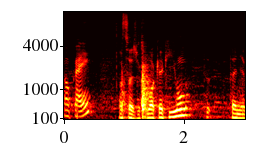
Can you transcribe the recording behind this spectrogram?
Ok. Ou seja, coloco aqui uma, te- tenho a...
